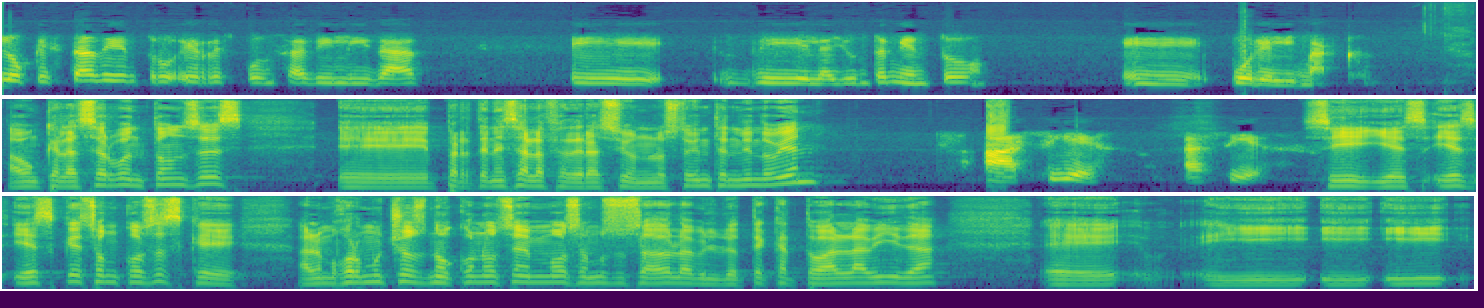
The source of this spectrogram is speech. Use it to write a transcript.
lo que está dentro es responsabilidad eh, del ayuntamiento eh, por el IMAC. Aunque el acervo entonces eh, pertenece a la federación. ¿Lo estoy entendiendo bien? Así es, así es. Sí, y es, y es, y es que son cosas que a lo mejor muchos no conocemos, hemos usado la biblioteca toda la vida. Eh, y, y,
